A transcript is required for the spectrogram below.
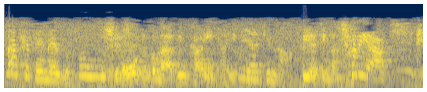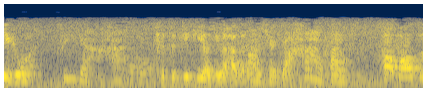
老太太呢是风水，我这个毛病他一他一不要紧啦，不要紧了，吃了呀几天药嘛，这呀哈，吃这几天要就好而了。且叫好方子，好方子，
